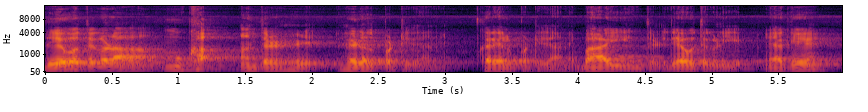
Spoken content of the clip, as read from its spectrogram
ದೇವತೆಗಳ ಮುಖ ಅಂತೇಳಿ ಹೇಳಿ, ಹೇಳಲ್ಪಟ್ಟಿದ್ದಾನೆ. ಕರೆಯಲ್ಪಟ್ಟಿದ್ದಾನೆ. ಬಾಯಿ ಅಂತೇಳಿ ದೇವತೆಗಳಿಗೆ. ಯಾಕೆ?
